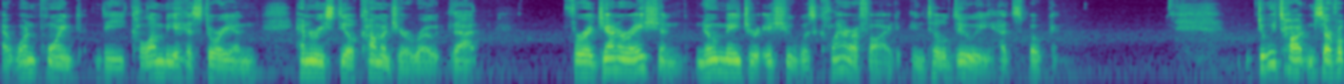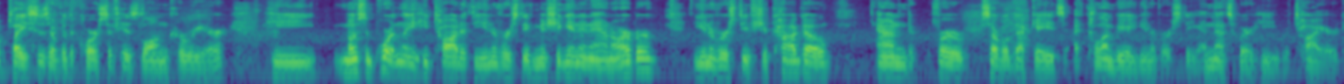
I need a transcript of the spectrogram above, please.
at one point the Columbia historian Henry Steele Commager wrote that for a generation, no major issue was clarified until Dewey had spoken. Dewey taught in several places over the course of his long career. He, most importantly, he taught at the University of Michigan in Ann Arbor, the University of Chicago, and for several decades at Columbia University, and that's where he retired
